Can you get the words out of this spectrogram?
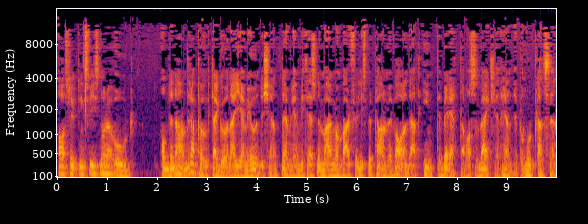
Avslutningsvis några ord om den andra punkt där Gunnar ger mig underkänt, nämligen mitt resonemang om varför Lisbeth Palme valde att inte berätta vad som verkligen hände på mordplatsen.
